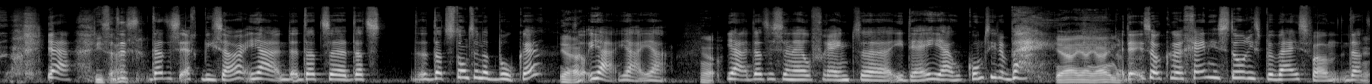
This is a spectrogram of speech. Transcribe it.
ja, Bizar. dat is, dat is echt bizar. Ja, dat, eh, dat, dat stond in dat boek, hè? Ja, ja, ja. Ja, Ja, dat is een heel vreemd eh, idee. Ja, hoe komt hij erbij? ja, ja, ja inderdaad. Er is ook eh, geen historisch bewijs van dat Nee.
